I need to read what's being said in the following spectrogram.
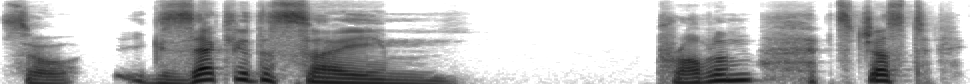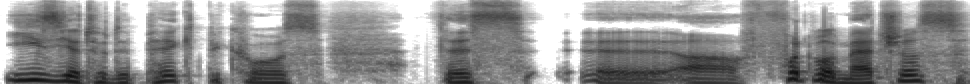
So exactly the same problem. It's just easier to depict because this uh, are football matches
